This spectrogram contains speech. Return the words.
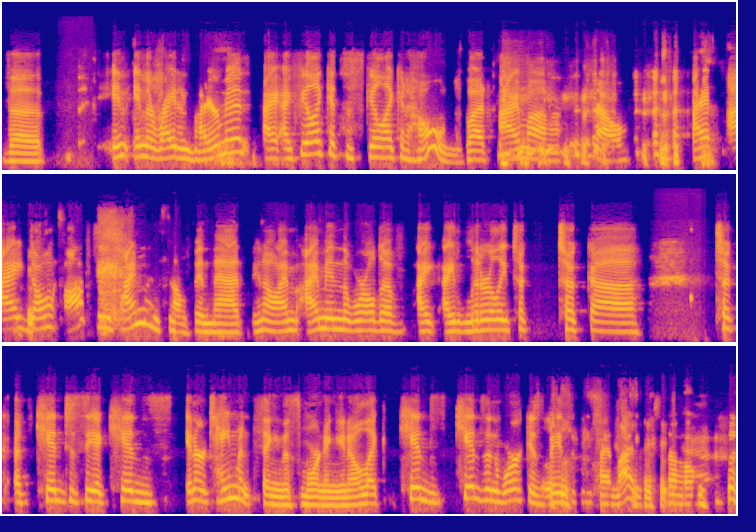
the in, in the right environment, I, I feel like it's a skill I could hone. But I'm, uh, you know, I I don't often find myself in that. You know, I'm I'm in the world of I I literally took took uh, took a kid to see a kids entertainment thing this morning. You know, like kids kids and work is basically my life. So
